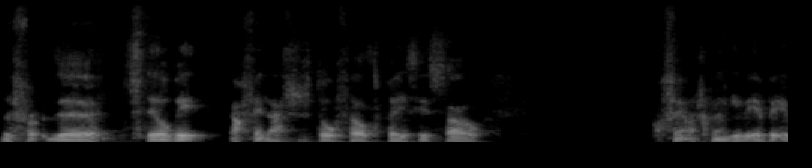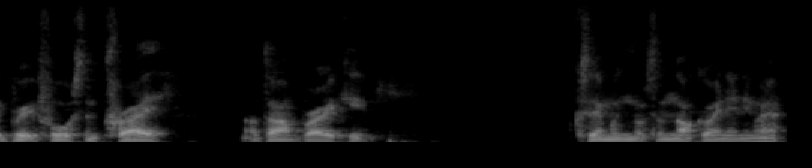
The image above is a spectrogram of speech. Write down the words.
the the steel bit, I think that's just all fell to pieces. So I think I'm just going to give it a bit of brute force and pray I don't break it. Because then wing nuts are not going anywhere.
